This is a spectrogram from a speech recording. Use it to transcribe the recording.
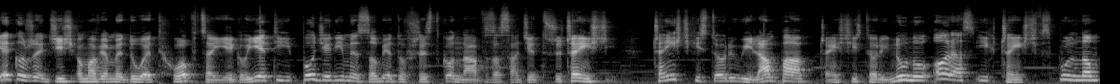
Jako, że dziś omawiamy duet chłopca i jego Yeti, podzielimy sobie to wszystko na w zasadzie trzy części. Część historii Willampa, część historii Nunu oraz ich część wspólną,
